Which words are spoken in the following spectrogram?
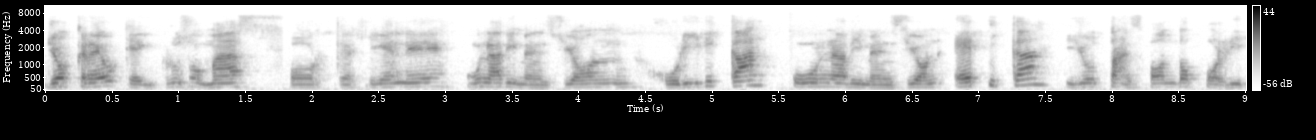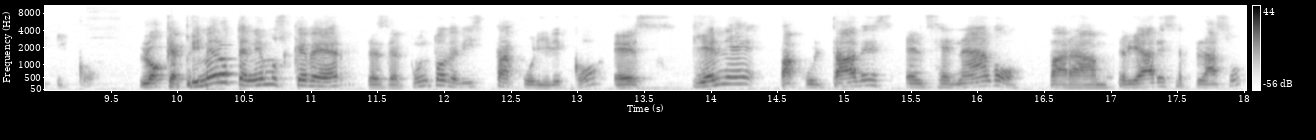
Yo creo que incluso más porque tiene una dimensión jurídica, una dimensión ética y un trasfondo político. Lo que primero tenemos que ver desde el punto de vista jurídico es, ¿tiene facultades el Senado para ampliar ese plazo?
